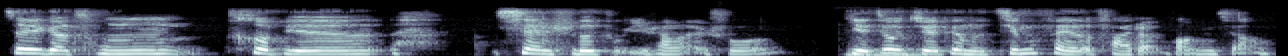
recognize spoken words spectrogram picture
这个从特别现实的主义上来说，也就决定了经费的发展方向，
